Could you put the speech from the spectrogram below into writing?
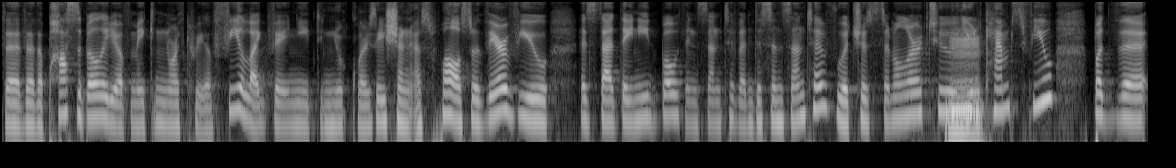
the, the, the possibility of making North Korea feel like they need denuclearization as well. So their view is that they need both incentive and disincentive, which is similar to mm. Yoon Camp's view. But the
